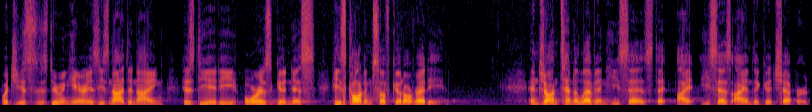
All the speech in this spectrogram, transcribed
what Jesus is doing here is he's not denying his deity or his goodness. He's called himself good already. In John 10 11, he says that I, he says, I am the good shepherd.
